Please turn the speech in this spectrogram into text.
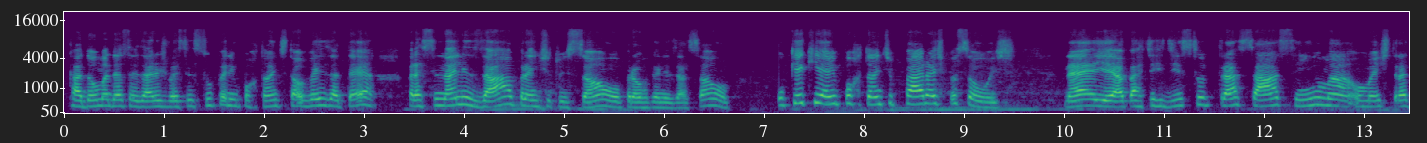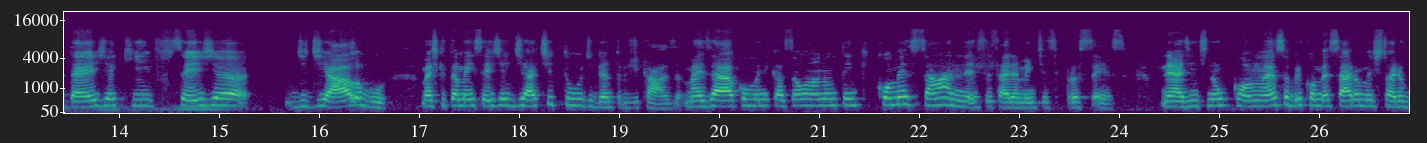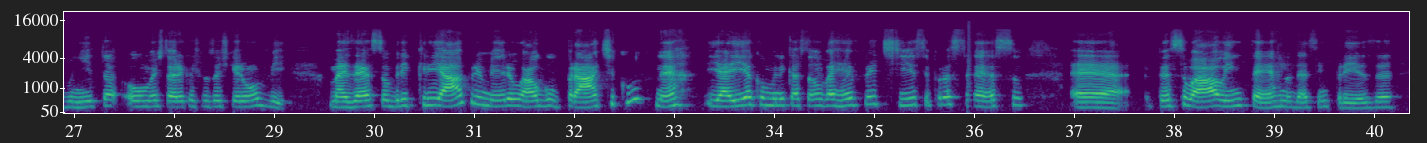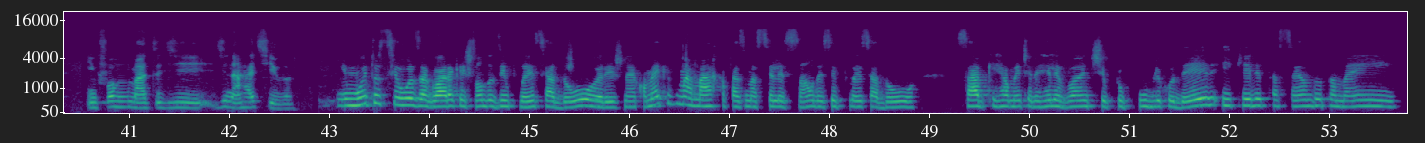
Cada uma dessas áreas vai ser super importante, talvez até para sinalizar para a instituição ou para a organização o que, que é importante para as pessoas. Né? E a partir disso traçar assim uma, uma estratégia que seja de diálogo, mas que também seja de atitude dentro de casa. Mas a comunicação ela não tem que começar necessariamente esse processo. Né? A gente não, não é sobre começar uma história bonita ou uma história que as pessoas queiram ouvir mas é sobre criar primeiro algo prático, né? E aí a comunicação vai refletir esse processo é, pessoal e interno dessa empresa em formato de, de narrativa. E muito se usa agora a questão dos influenciadores, né? Como é que uma marca faz uma seleção desse influenciador, sabe que realmente ele é relevante para o público dele e que ele está sendo também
